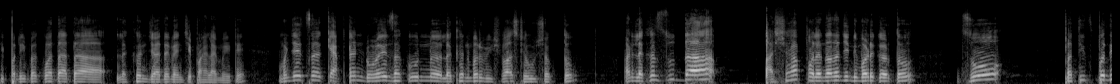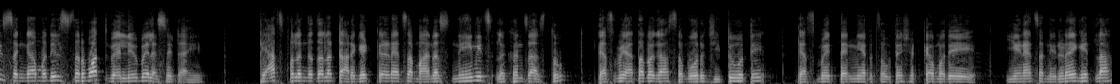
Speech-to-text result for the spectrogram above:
ती परिपक्वता आता लखन जाधव यांची पाहायला मिळते. म्हणजेच कॅप्टन डोळे झाकून लखनवर विश्वास ठेवू शकतो. आणि लखन सुद्धा अशा फलंदाजाची निवड करतो जो प्रतिस्पर्धी संघामधील सर्वात व्हॅल्युएबल असेट आहे. त्याच फलंदाजाला टार्गेट करण्याचा मानस नेहमीच लखनचा असतो. त्याचमुळे आता बघा समोर जितू होते. त्याचमुळे त्यांनी आता चौथ्या षटकामध्ये येण्याचा निर्णय घेतला.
